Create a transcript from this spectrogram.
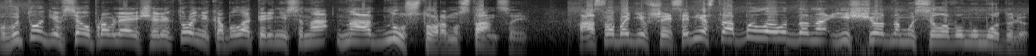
В итоге вся управляющая электроника была перенесена на одну сторону станции. Освободившееся место было отдано еще одному силовому модулю.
